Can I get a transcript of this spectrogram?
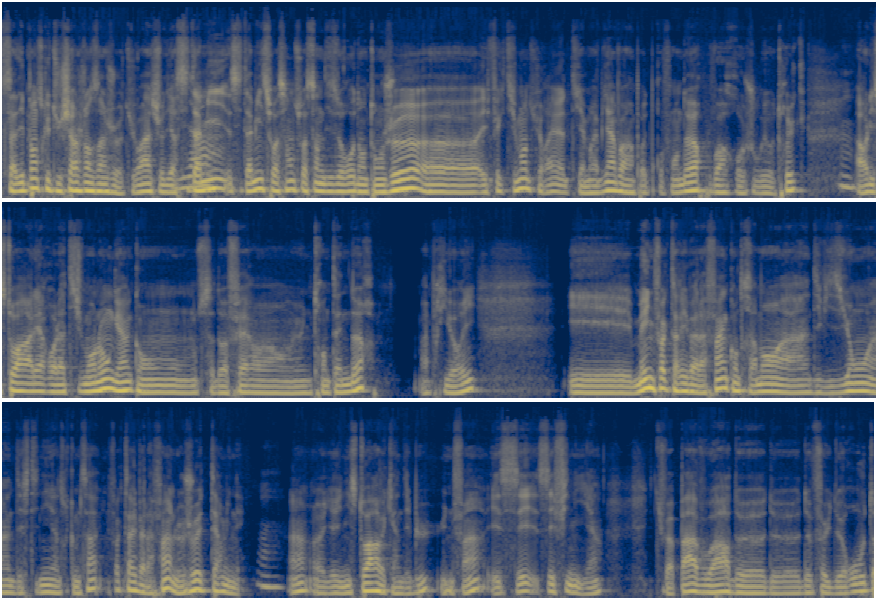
Ça dépend ce que tu cherches dans un jeu, tu vois. Je veux dire, si t'as mis, si t'as mis 60-70 euros dans ton jeu, euh, effectivement, tu aimerais bien avoir un peu de profondeur, pouvoir rejouer au truc. Mm. Alors, l'histoire a l'air relativement longue, hein, quand ça doit faire euh, une trentaine d'heures, a priori. Et, mais une fois que tu arrives à la fin, contrairement à un Division, un Destiny, un truc comme ça, une fois que tu arrives à la fin, le jeu est terminé. Mhm. hein. Euh, Il y a une histoire avec un début, une fin, et c'est c'est fini. Hein. Tu vas pas avoir de, de, de feuille de route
